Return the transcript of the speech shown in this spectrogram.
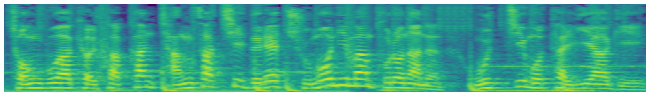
정부와 결탁한 장사치들의 주머니만 불어나는 웃지 못할 이야기.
